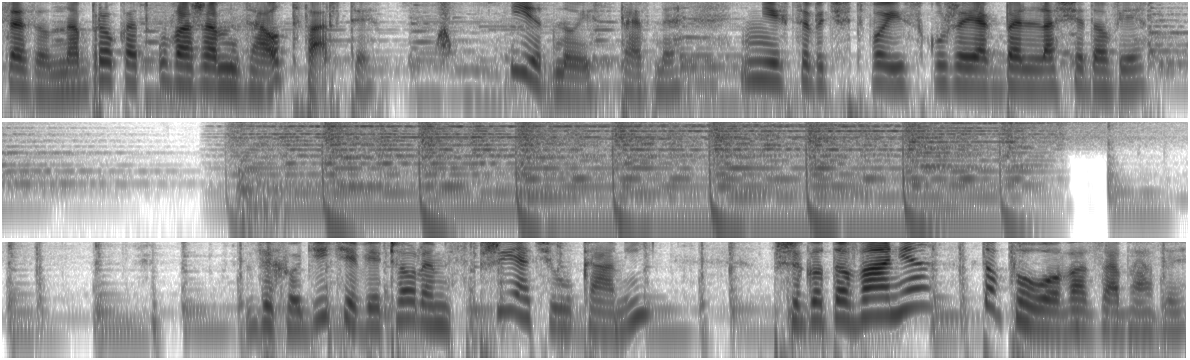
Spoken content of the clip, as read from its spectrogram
Sezon na brokat uważam za otwarty. Jedno jest pewne, nie chcę być w twojej skórze jak Bella się dowie. Wychodzicie wieczorem z przyjaciółkami? Przygotowania to połowa zabawy.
